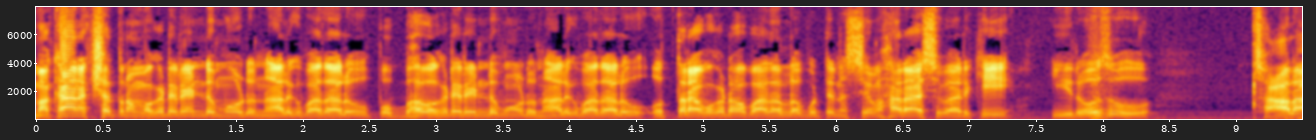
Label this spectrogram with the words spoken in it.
మఖా నక్షత్రం ఒకటి రెండు మూడు నాలుగు పాదాలు పొబ్బ ఒకటి రెండు మూడు నాలుగు పాదాలు ఉత్తర ఒకటవ పాదంలో పుట్టిన సింహరాశి వారికి ఈరోజు చాలా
